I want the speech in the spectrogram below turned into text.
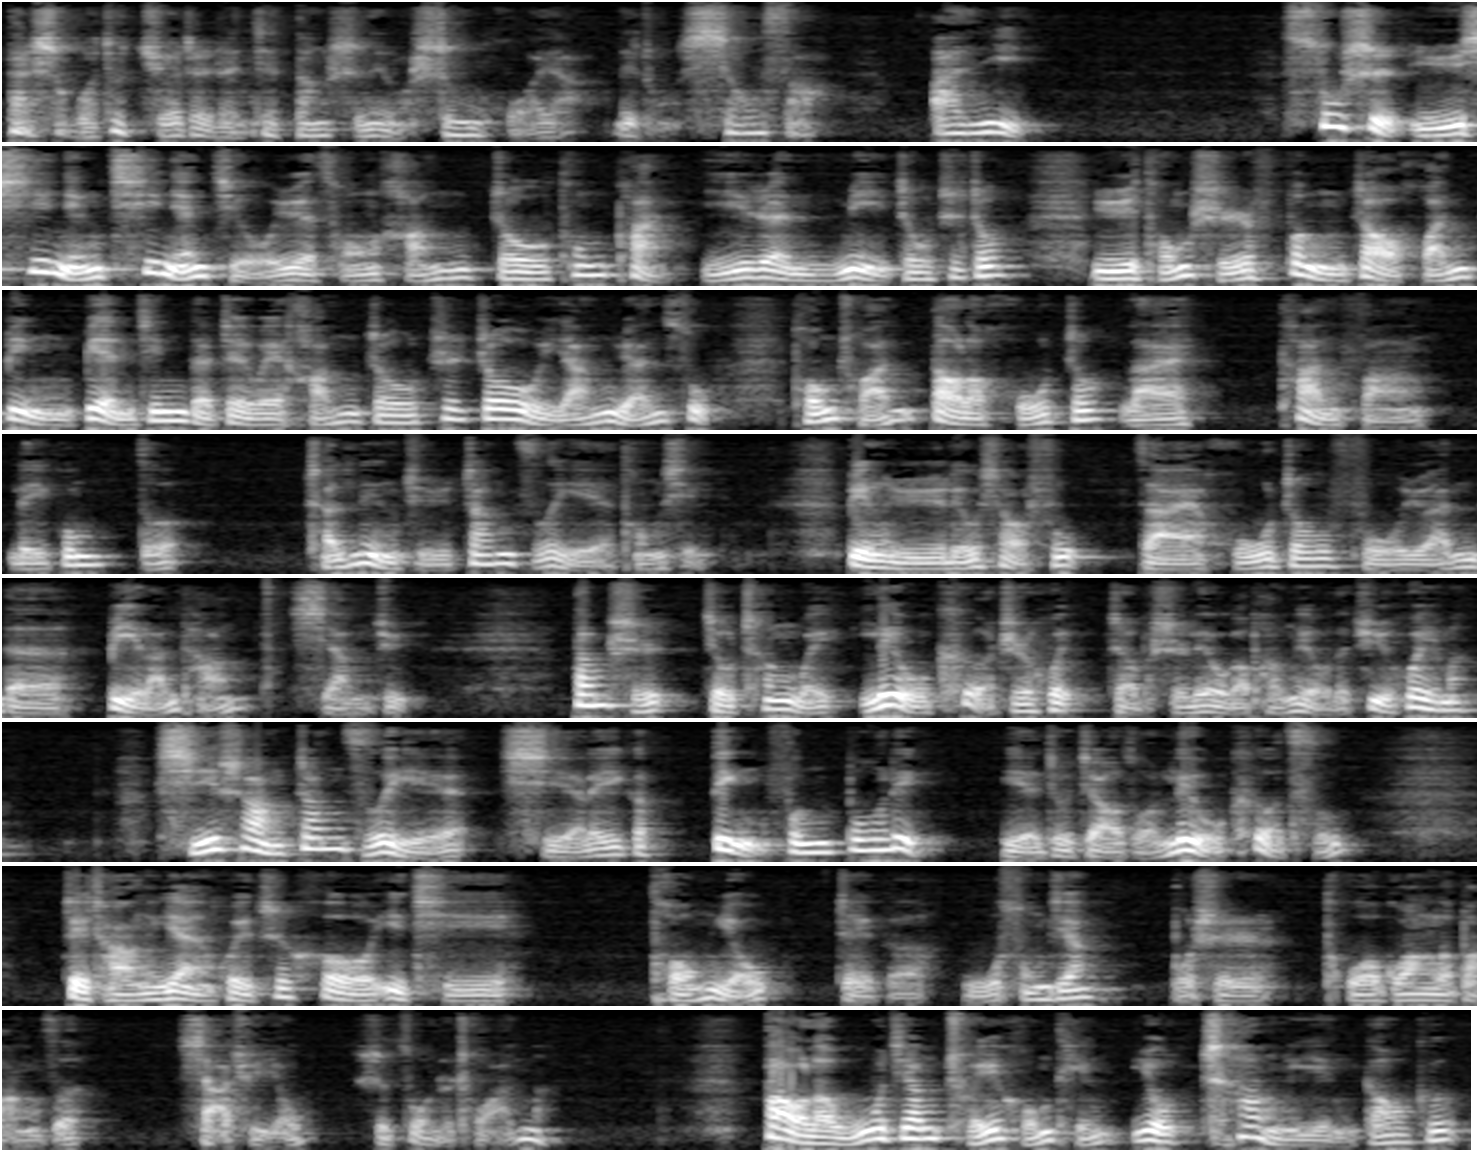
但是我就觉着人家当时那种生活呀，那种潇洒、安逸，苏轼于熙宁七年九月从杭州通判一任密州知州，与同时奉诏还并汴京的这位杭州知州杨元素同船到了湖州来探访李公泽、陈令举、张子野同行，并与刘孝书在湖州府园的碧兰堂相聚。当时就称为六客之会，这不是六个朋友的聚会吗？席上张子野写了一个定风波令，也就叫做六客词。这场宴会之后，一起同游这个吴淞江，不是脱光了膀子下去游，是坐着船吗？到了吴江垂虹亭，又畅饮高歌，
